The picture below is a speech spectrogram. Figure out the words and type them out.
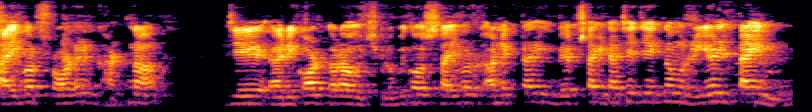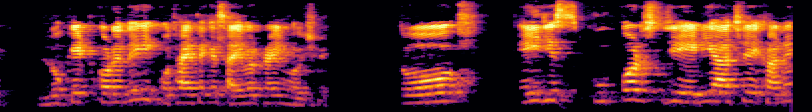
সাইবার ফ্রডের ঘটনা যে রেকর্ড করা হচ্ছিল বিকজ সাইবার অনেকটা ওয়েবসাইট আছে যে একদম রিয়েল টাইম লোকেট করে দেয় কোথায় থেকে সাইবার ক্রাইম হয়েছে। তো এই যে কুপার্স যে এরিয়া আছে এখানে,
